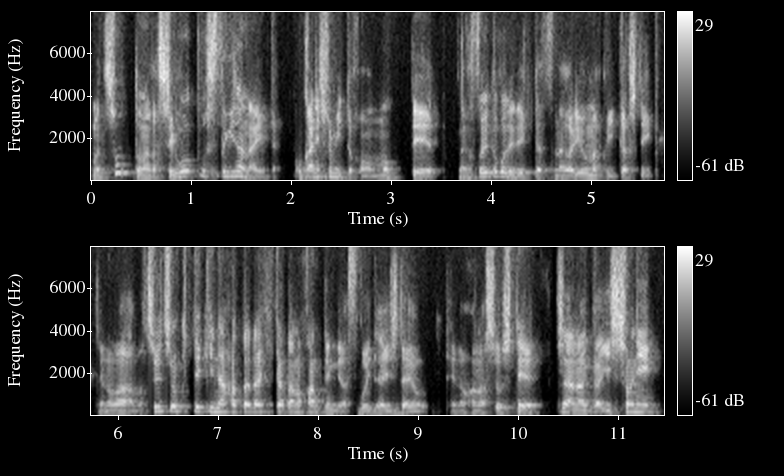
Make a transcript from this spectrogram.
まあ、ちょっとなんか仕事しすぎじゃないみたいな。他に趣味とかも持って、なんかそういうところでできたつながりをうまく活かしていくっていうのは、まあ、中長期的な働き方の観点ではすごい大事だよっていうの話をして、じゃあなんか一緒に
